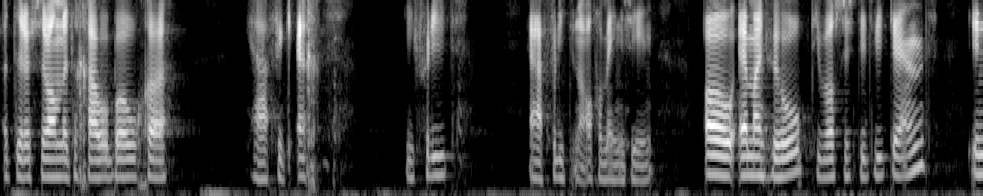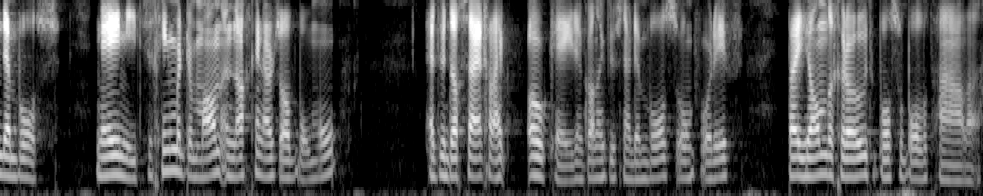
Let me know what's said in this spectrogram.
het restaurant met de gouden bogen. Ja, vind ik echt. Die friet. Ja, friet in algemene zin. Oh, en mijn hulp, die was dus dit weekend in Den Bosch. Nee, niet. Ze ging met haar man een nachtje naar Zaltbommel. En toen dacht zij gelijk, oké, dan kan ik dus naar Den Bosch om voor Riff bij Jan de Groot bossenbollen te halen.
